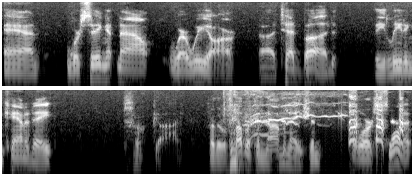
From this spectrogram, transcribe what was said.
and we're seeing it now where we are. Uh, Ted Budd, the leading candidate, oh God, for the Republican nomination for Senate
